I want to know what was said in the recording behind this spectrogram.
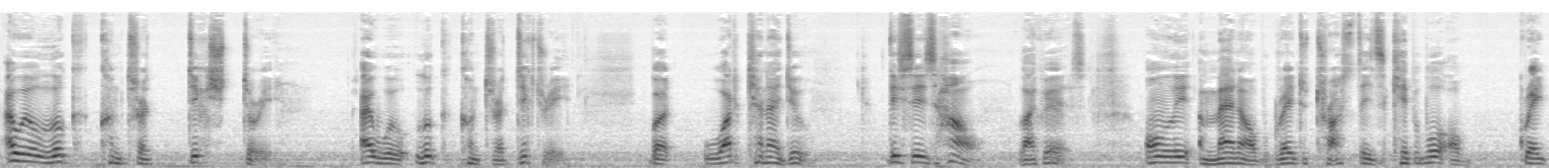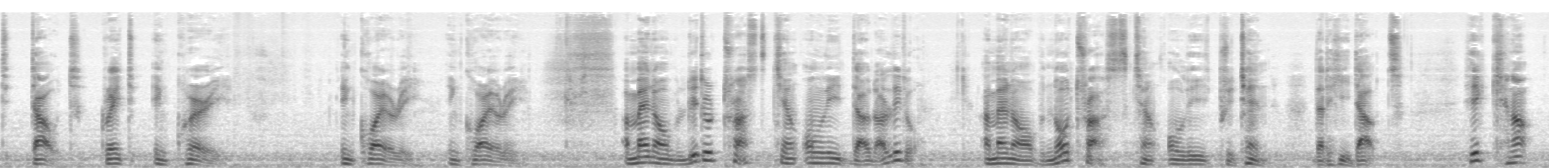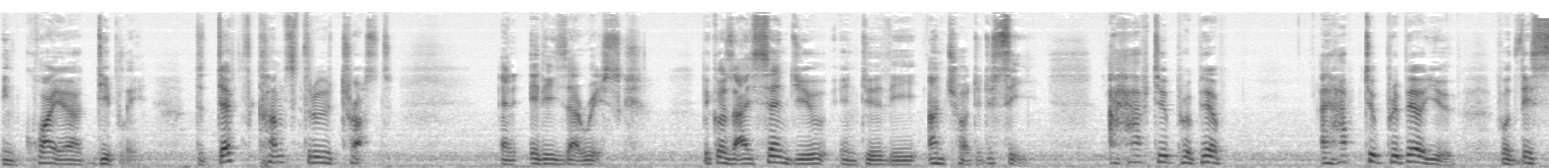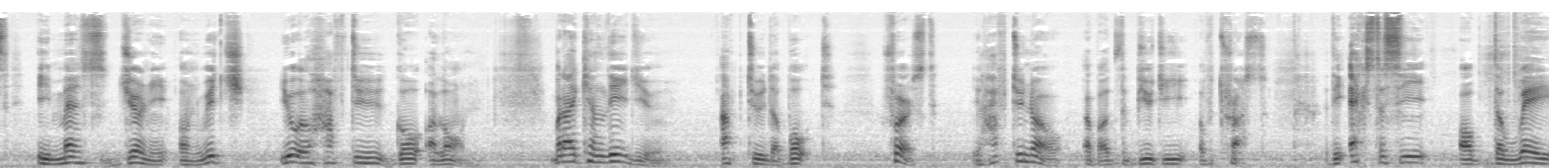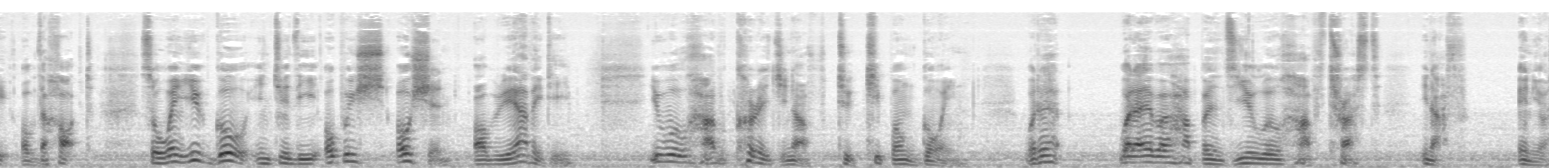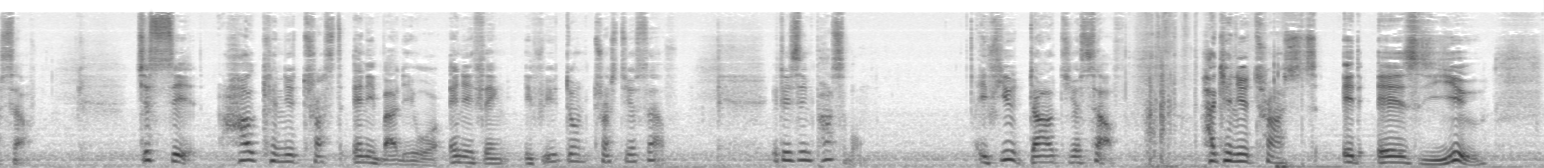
I will look contradictory. I will look contradictory, but what can I do? This is how life is. Only a man of great trust is capable of great doubt, great inquiry. Inquiry, inquiry. A man of little trust can only doubt a little. A man of no trust can only pretend that he doubts. He cannot inquire deeply. The depth comes through trust, and it is a risk because I send you into the uncharted sea. I have to prepare I have to prepare you for this immense journey on which you will have to go alone but I can lead you up to the boat. First, you have to know about the beauty of trust, the ecstasy of the way of the heart. So when you go into the open ocean of reality, you will have courage enough to keep on going. Whatever, whatever happens, you will have trust enough in yourself. Just see it how can you trust anybody or anything if you don't trust yourself? It is impossible. If you doubt yourself, how can you trust it is you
